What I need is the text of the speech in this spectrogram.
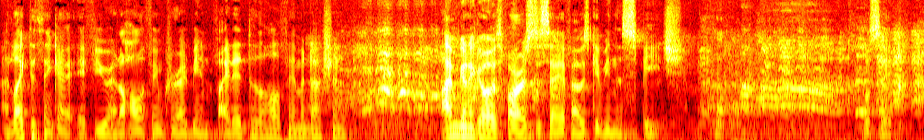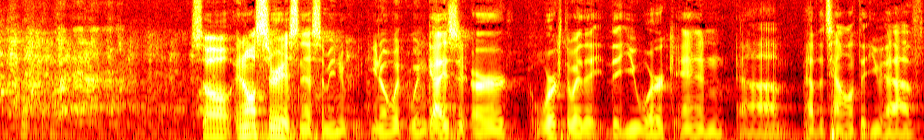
I'd like to think I, if you had a Hall of Fame career, I'd be invited to the Hall of Fame induction. I'm going to go as far as to say if I was giving the speech. We'll see. So, in all seriousness, I mean, you know, when guys are work the way that, that you work and um, have the talent that you have,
